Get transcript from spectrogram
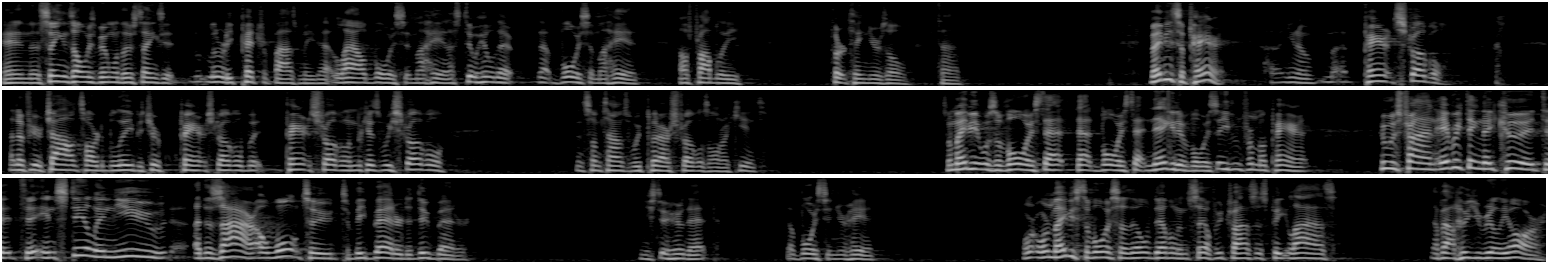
And singing's always been one of those things that literally petrifies me, that loud voice in my head. I still hear that, that voice in my head. I was probably 13 years old at the time. Maybe it's a parent. Uh, you know, parents struggle. I know if you're a child, it's hard to believe, but your parents struggle, but parents struggle, because we struggle, and sometimes we put our struggles on our kids. So maybe it was a voice, that, that voice, that negative voice, even from a parent who was trying everything they could to, to instill in you a desire, a want to, to be better, to do better. And you still hear that, that voice in your head. Or, or maybe it's the voice of the old devil himself who tries to speak lies about who you really are.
